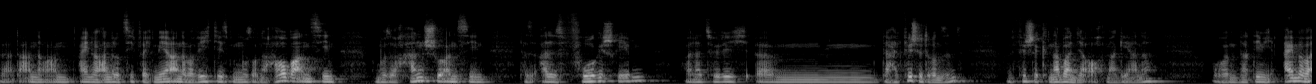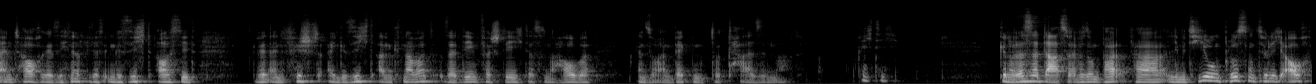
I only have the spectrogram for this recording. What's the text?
Der der andere, an- ein oder andere zieht vielleicht mehr an, aber wichtig ist, man muss auch eine Haube anziehen, man muss auch Handschuhe anziehen. Das ist alles vorgeschrieben, weil natürlich ähm, da halt Fische drin sind. Und Fische knabbern ja auch mal gerne. Und nachdem ich einmal bei einem Taucher gesehen habe, wie das im Gesicht aussieht, wenn ein Fisch ein Gesicht anknabbert, seitdem verstehe ich, dass so eine Haube in so einem Becken total Sinn macht. Richtig. Genau, das ist halt dazu. Einfach so ein paar, paar Limitierungen plus natürlich auch,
